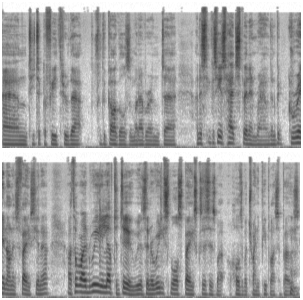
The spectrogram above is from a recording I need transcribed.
and he took the feed through that for the goggles and whatever, and. Uh, and you can see his head spinning round and a big grin on his face. You know, I thought what I'd really love to do was in a really small space because this is about holds about twenty people, I suppose. Hmm.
